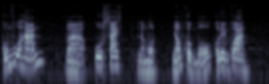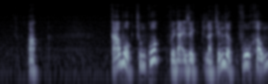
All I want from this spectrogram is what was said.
cúm Vũ Hán và USAID là một nhóm khủng bố có liên quan. Cáo buộc Trung Quốc về đại dịch là chiến lược vu khống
